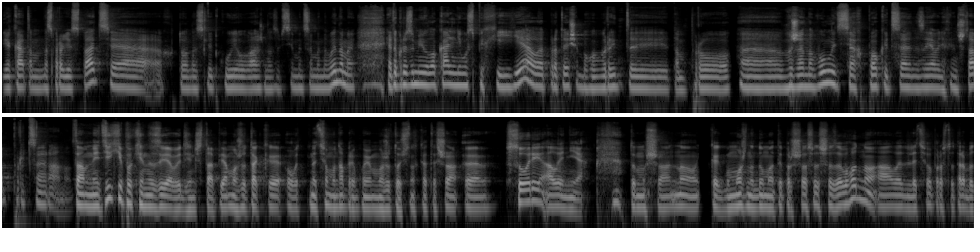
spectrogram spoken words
яка там насправді ситуація, хто не слідкує уважно за всіми цими новинами. Я так розумію, локальні успіхи є, але про те, щоб говорити там про е, вже на вулицях, поки це не заявить генштаб, про це рано. Там не тільки поки не заявить генштаб, я можу так, е, от на цьому напрямку я можу точно сказати, що е, sorry, але ні. Тому що ну якби можна думати про що, що завгодно, але для цього просто треба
